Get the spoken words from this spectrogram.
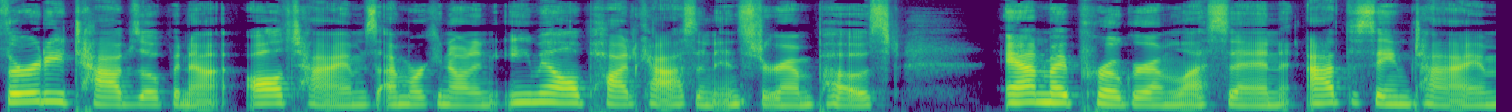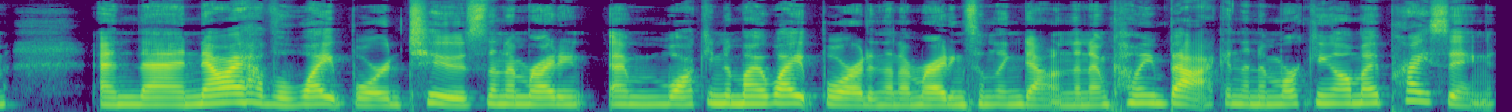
30 tabs open at all times. I'm working on an email, podcast, and Instagram post and my program lesson at the same time. And then now I have a whiteboard too. So then I'm writing, I'm walking to my whiteboard and then I'm writing something down. And then I'm coming back and then I'm working on my pricing.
